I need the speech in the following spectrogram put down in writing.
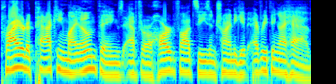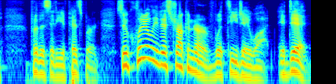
prior to packing my own things after a hard fought season trying to give everything I have for the city of Pittsburgh. So clearly, this struck a nerve with TJ Watt. It did.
